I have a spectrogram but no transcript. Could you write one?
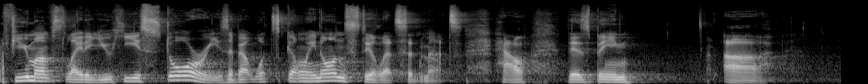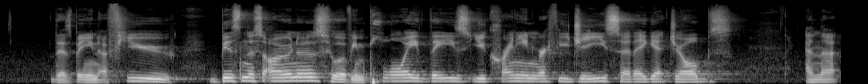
A few months later, you hear stories about what's going on still at St. Matt's, how there's been, uh, there's been a few business owners who have employed these Ukrainian refugees so they get jobs, and that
